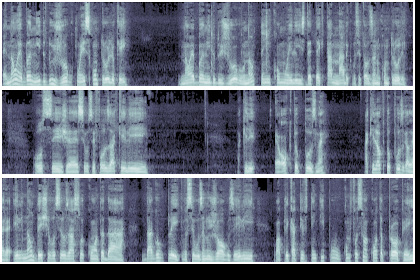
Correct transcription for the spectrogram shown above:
É, não é banido do jogo com esse controle, ok? Não é banido do jogo, não tem como eles detectar nada que você está usando o controle. Ou seja, é, se você for usar aquele aquele é Octopus, né? Aquele Octopus, galera, ele não deixa você usar a sua conta da, da Google Play que você usa nos jogos. Ele, o aplicativo tem tipo como se fosse uma conta própria. E,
